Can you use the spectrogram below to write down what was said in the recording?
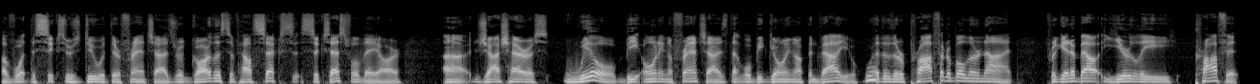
of what the Sixers do with their franchise, regardless of how sex- successful they are, uh, Josh Harris will be owning a franchise that will be going up in value, whether they're profitable or not. Forget about yearly profit.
